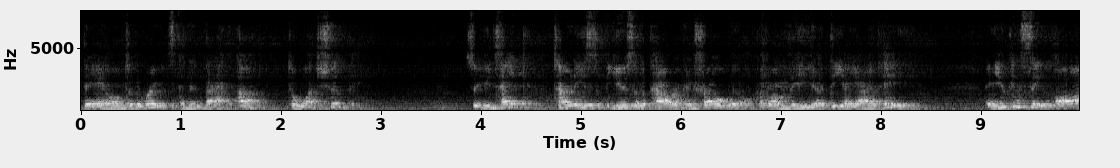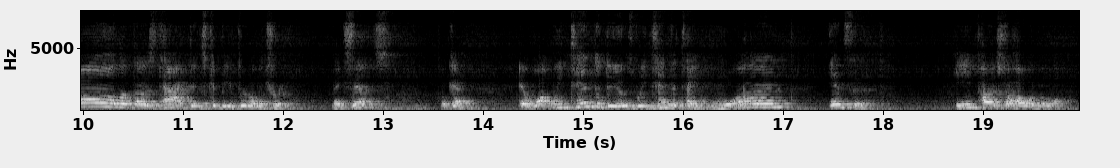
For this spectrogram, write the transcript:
down to the roots and then back up to what should be. So you take Tony's use of the power control wheel from the uh, DAIP, and you can see all of those tactics could be fruit on the tree. Make sense? Okay. And what we tend to do is we tend to take one incident. He punched a hole in the wall.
